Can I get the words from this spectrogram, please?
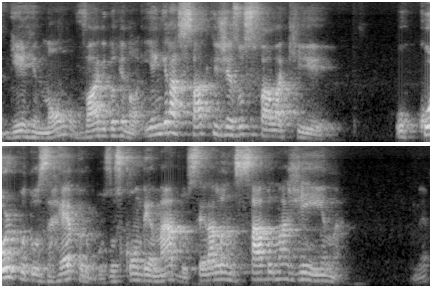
Guerrinon, Vale do Rinon. E é engraçado que Jesus fala que o corpo dos réprobos, os condenados, será lançado na geena. Né?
